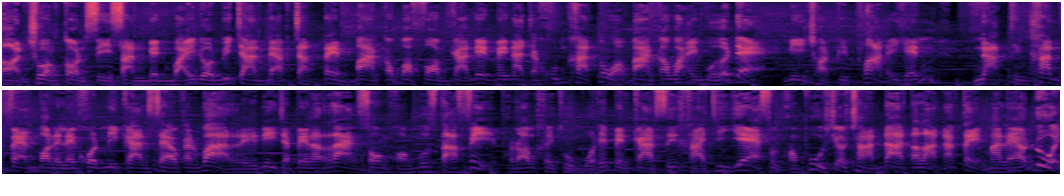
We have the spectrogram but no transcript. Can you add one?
ตอนช่วงต้นซีซั่นเบนไว้โดนวิจารณ์แบบจัดเต็มบ้างก็ว่าฟอร์มการเล่นไม่น่าจะคุ้มค่าตัวบ้างก็ว่าไอ้เวอแดกมีช็อตผิดพลาดให้เห็น หนักถึงขั้นแฟนบอลหลายๆคนมีการแซวกันว่า หรือนี่จะเป็นร่างทรงของมูสตาฟีพร้อมเคยถูกบวชให้เป็นการซื้อขายที่แย่สุดของผู้เชี่ยวชาญด้านตลาดนักเตะมาแล้วด้วย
